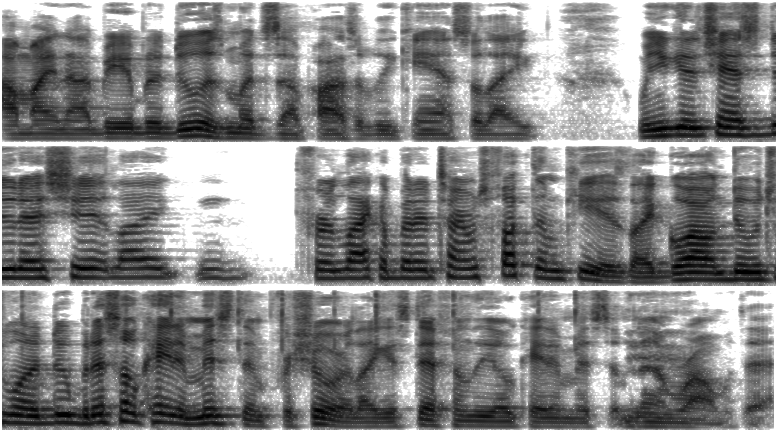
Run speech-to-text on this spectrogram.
I might not be able to do as much as I possibly can. So like, when you get a chance to do that shit, like for lack of better terms, fuck them kids. Like go out and do what you want to do, but it's okay to miss them for sure. Like it's definitely okay to miss them. Nothing wrong with that.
